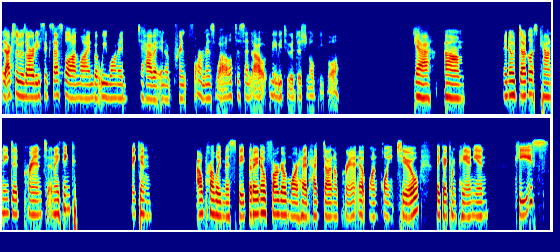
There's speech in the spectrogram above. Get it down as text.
it actually was already successful online, but we wanted to have it in a print form as well to send out maybe to additional people. Yeah. Um, I know Douglas County did print, and I think I can, I'll probably misspeak, but I know Fargo Moorhead had done a print at 1.2, like a companion piece.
